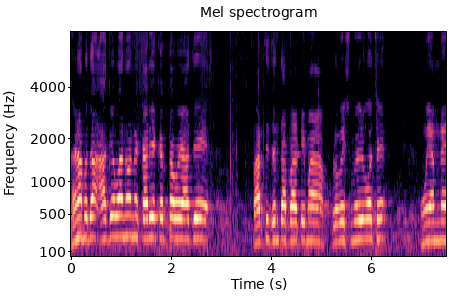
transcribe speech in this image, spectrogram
ઘણા બધા આગેવાનો અને કાર્યકર્તાઓએ આજે ભારતીય જનતા પાર્ટીમાં પ્રવેશ મેળવ્યો છે. હું એમને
